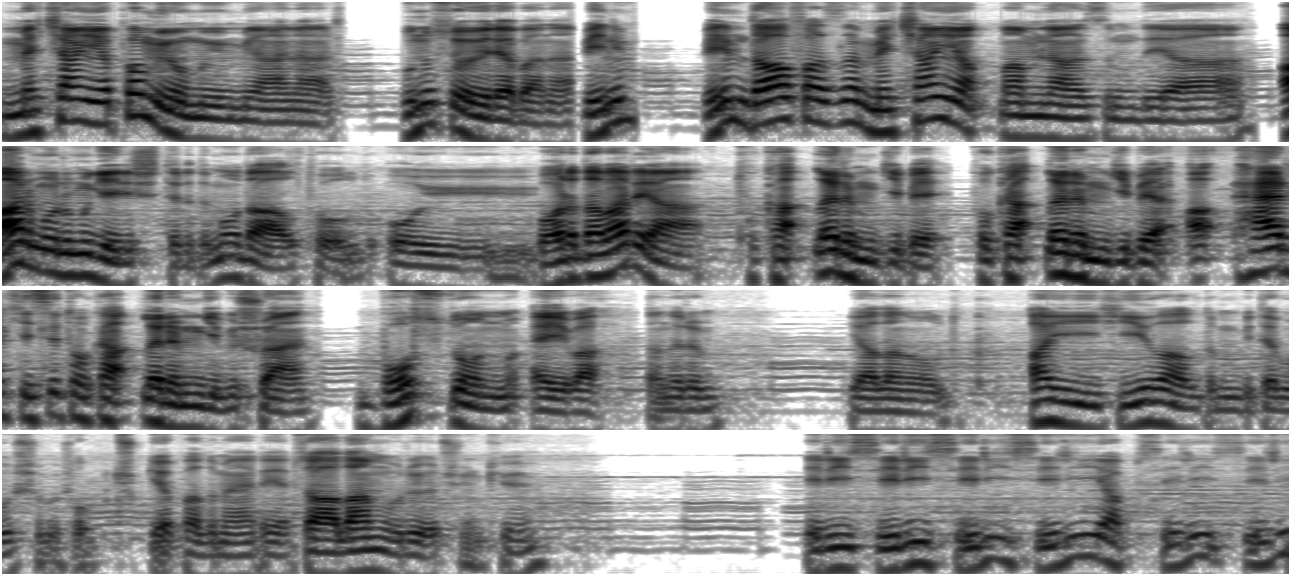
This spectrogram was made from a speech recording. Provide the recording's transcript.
mekan yapamıyor muyum yani artık? Bunu söyle bana. Benim benim daha fazla mekan yapmam lazımdı ya. Armor'umu geliştirdim. O da 6 oldu. Oy. Bu arada var ya tokatlarım gibi. Tokatlarım gibi. Herkesi tokatlarım gibi şu an. Boston mu? Eyvah. Sanırım yalan olduk. Ay heal aldım bir de boşu boş. Topçuk yapalım her yer. Sağlam vuruyor çünkü. Seri seri seri seri yap seri seri.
